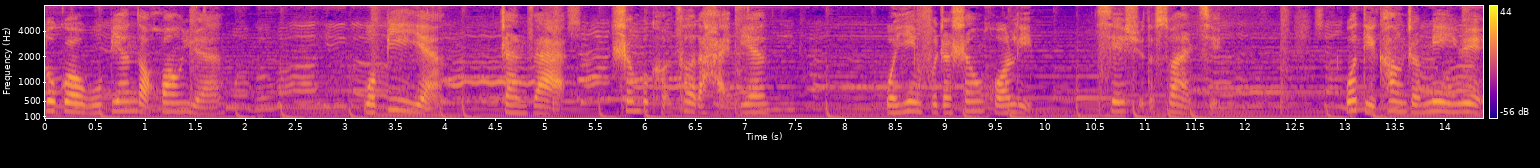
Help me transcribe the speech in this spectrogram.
路过无边的荒原，我闭眼站在深不可测的海边，我应付着生活里些许的算计，我抵抗着命运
